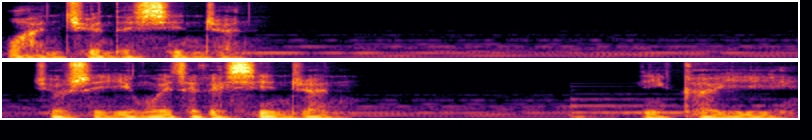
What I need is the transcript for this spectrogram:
完全的信任。就是因为这个信任，你可以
